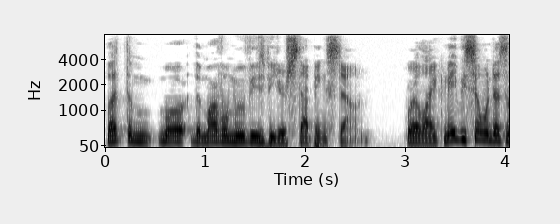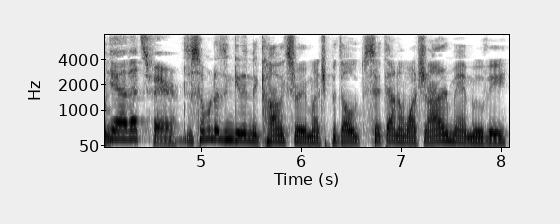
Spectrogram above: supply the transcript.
let the more the marvel movies be your stepping stone where like maybe someone doesn't yeah, that's fair. someone doesn't get into comics very much, but they'll sit down and watch an Iron Man movie,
